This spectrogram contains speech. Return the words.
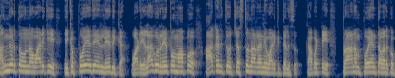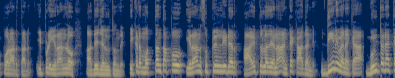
హంగర్తో ఉన్న వాడికి ఇక పోయేదేం లేదు ఇక వాడు ఎలాగో రేపో మాపో ఆకలితో చేస్తున్నాడని వాడికి తెలుసు. తెలుసు. కాబట్టి ప్రాణం పోయేంత వరకు పోరాడతాడు. ఇప్పుడు ఇరాన్లో అదే జరుగుతుంది. ఇక్కడ మొత్తం తప్పు ఇరాన్ సుప్రీం లీడర్ ఆయతుల్లదేనా అంటే కాదండి. దీని వెనక గుంటనక్క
